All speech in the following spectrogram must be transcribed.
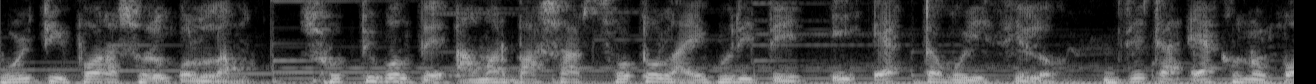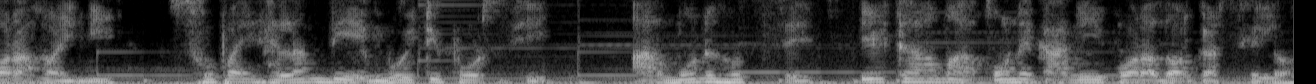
বইটি পড়া শুরু করলাম। সত্যি বলতে আমার বাসার ছোট লাইব্রেরিতে এই একটা বই ছিল, যেটা এখনও পড়া হয়নি। সোফায় হেলান দিয়ে বইটি পড়ছি, আর মনে হচ্ছে এটা আমার অনেক আগেই পড়া দরকার ছিল।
